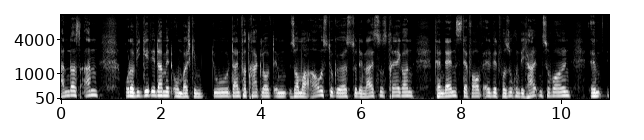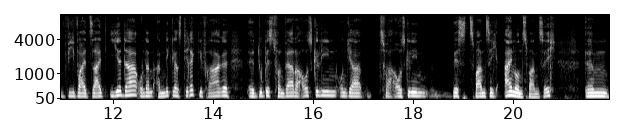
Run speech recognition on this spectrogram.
anders an? Oder wie geht ihr damit um? Beispiel, du, dein Vertrag läuft im Sommer aus, du gehörst zu den Leistungsträgern. Tendenz, der VfL wird versuchen, dich halten zu wollen. Ähm, wie weit seid ihr da? Und dann an Niklas direkt die Frage, äh, du bist von Werder ausgeliehen und ja zwar ausgeliehen bis 2021. Ähm,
